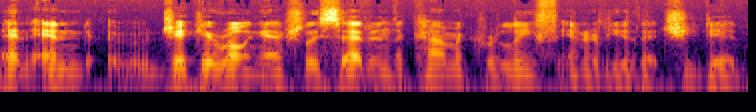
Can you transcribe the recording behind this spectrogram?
And and J.K. Rowling actually said in the Comic Relief interview that she did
